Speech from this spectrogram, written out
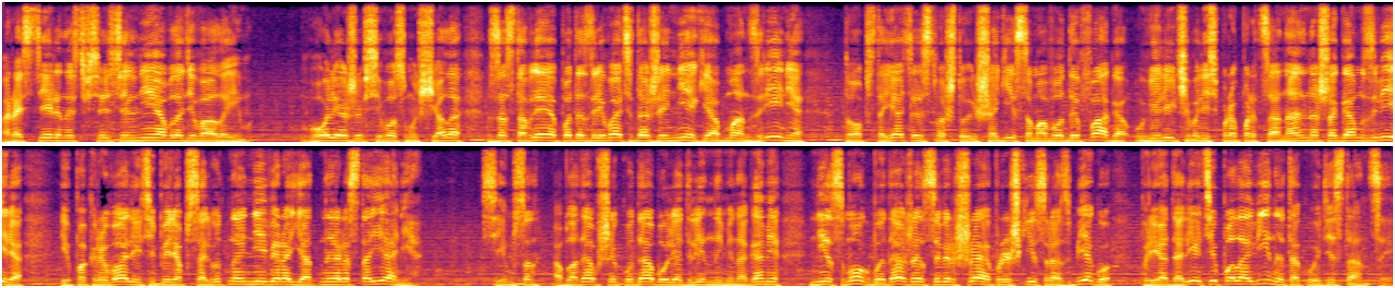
Растерянность все сильнее овладевала им – Более же всего смущало, заставляя подозревать даже некий обман зрения, то обстоятельство, что и шаги самого Дефага увеличивались пропорционально шагам зверя и покрывали теперь абсолютно невероятное расстояние. Симпсон, обладавший куда более длинными ногами, не смог бы даже, совершая прыжки с разбегу, преодолеть и половины такой дистанции.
